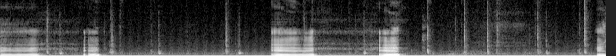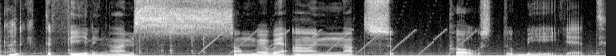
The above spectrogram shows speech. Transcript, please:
Uh huh. Uh huh. I kind of get the feeling I'm somewhere where I'm not supposed to be yet.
